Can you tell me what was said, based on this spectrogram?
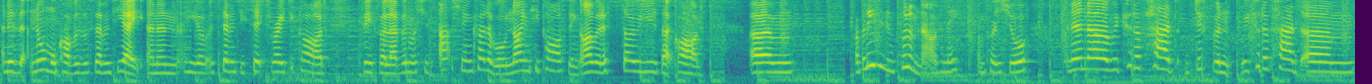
and his normal covers are 78, and then he got a 76 rated card FIFA 11, which is actually incredible. 90 passing. I would have so used that card. Um, I believe he's in Fulham now, isn't he? I'm pretty sure. And then uh, we could have had different, we could have had um,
